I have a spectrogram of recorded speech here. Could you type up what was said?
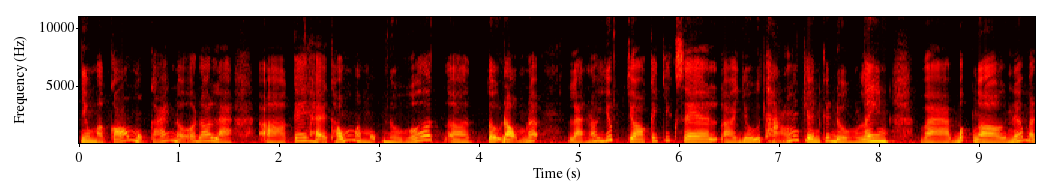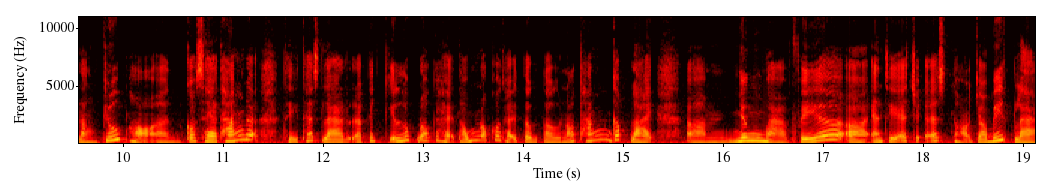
Nhưng mà có một cái nữa đó là à, cái hệ thống mà một nửa à, tự động đó là nó giúp cho cái chiếc xe à, giữ thẳng trên cái đường len. Và bất ngờ nếu mà đằng trước họ à, có xe thắng đó thì Tesla à, cái, cái lúc đó cái hệ thống nó có thể từ từ nó thắng gấp lại. À, nhưng mà phía à, NTHS họ cho biết là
